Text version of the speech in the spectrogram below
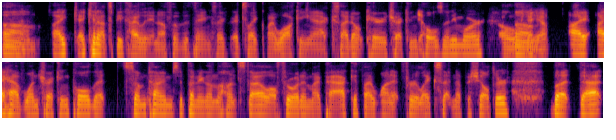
Um, I I cannot speak highly enough of the things. Like it's like my walking axe. I don't carry trekking Yep. poles anymore. Oh, okay, Um, yeah. I I have one trekking pole that sometimes, depending on the hunt style, I'll throw it in my pack if I want it for like setting up a shelter. But that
